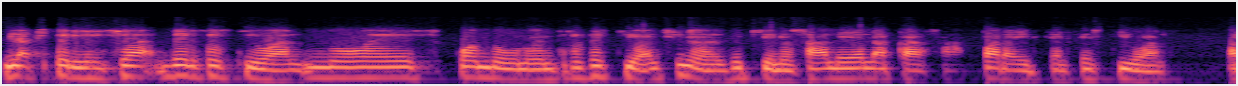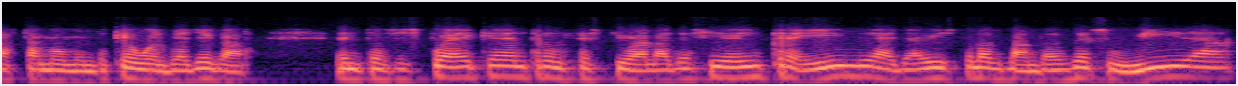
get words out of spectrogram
la experiencia del festival no es cuando uno entra al festival, sino desde que uno sale de la casa para irse al festival hasta el momento que vuelve a llegar. Entonces puede que dentro del festival haya sido increíble, haya visto las bandas de su vida,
